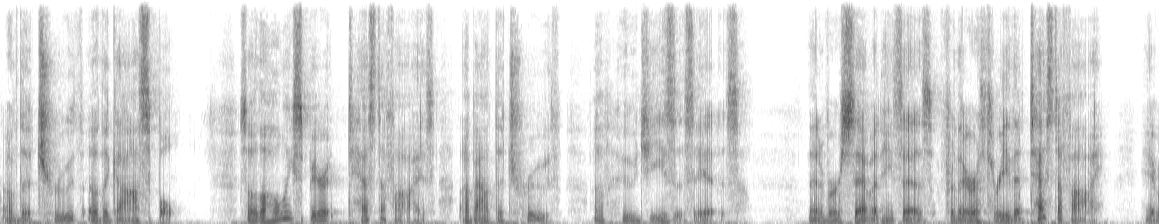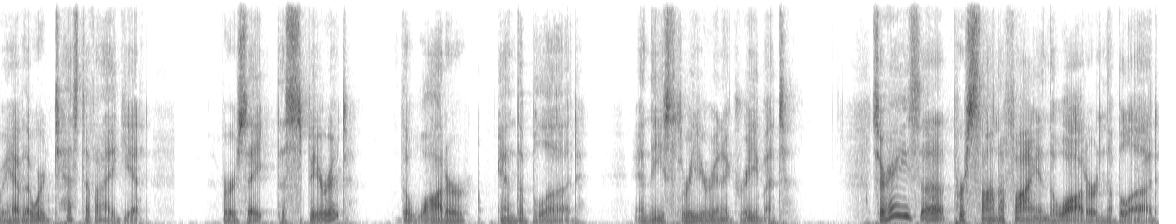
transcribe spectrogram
of the truth of the gospel. So the Holy Spirit testifies about the truth of who Jesus is. Then in verse 7 he says, For there are three that testify. Here we have the word testify again. Verse 8, the Spirit, the water, and the blood. And these three are in agreement. So here he's uh, personifying the water and the blood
